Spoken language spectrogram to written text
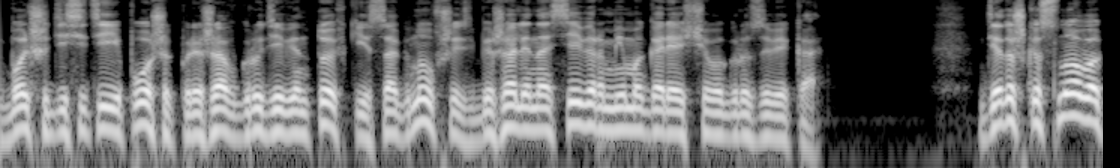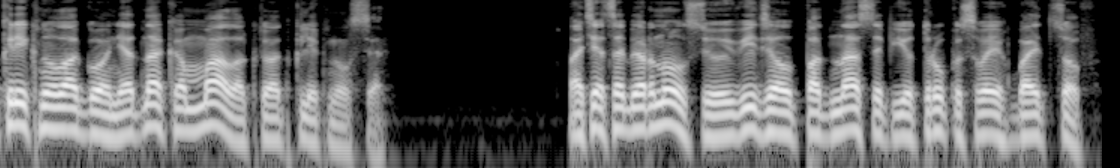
Больше десяти япошек, прижав к груди винтовки и согнувшись, бежали на север мимо горящего грузовика. Дедушка снова крикнул огонь, однако мало кто откликнулся. Отец обернулся и увидел под насыпью трупы своих бойцов.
